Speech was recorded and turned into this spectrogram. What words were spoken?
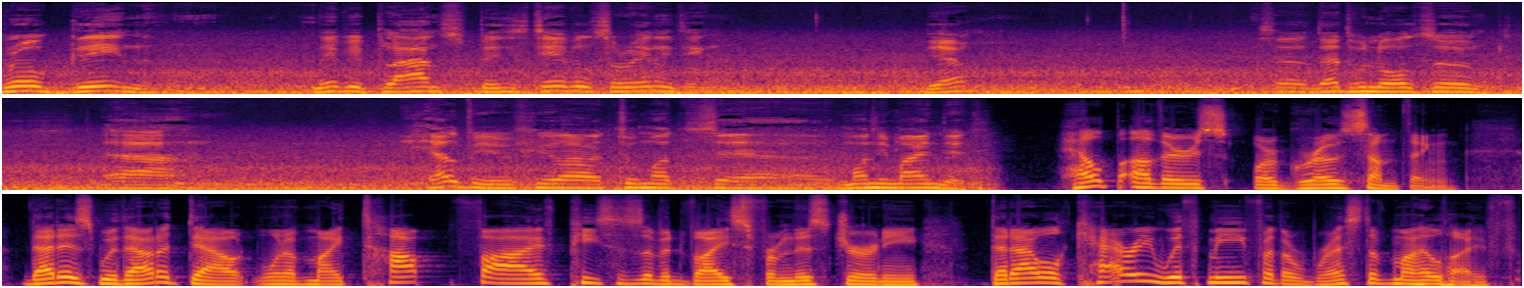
grow grain maybe plants vegetables or anything yeah so that will also uh, help you if you are too much uh, money minded Help others or grow something. That is without a doubt one of my top five pieces of advice from this journey that I will carry with me for the rest of my life.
